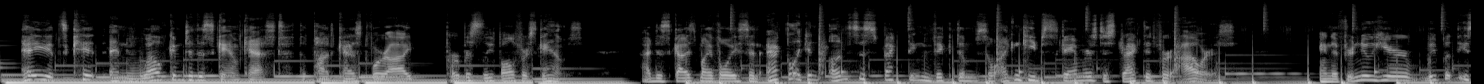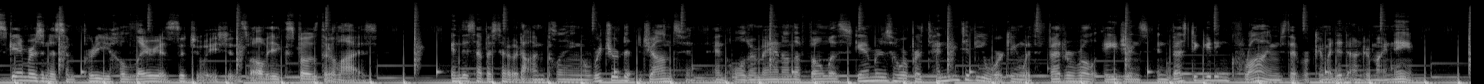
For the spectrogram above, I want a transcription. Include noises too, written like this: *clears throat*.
Hey, it's Kit, and welcome to the Scamcast, the podcast where I purposely fall for scams. I disguise my voice and act like an unsuspecting victim so I can keep scammers distracted for hours. And if you're new here, we put these scammers into some pretty hilarious situations while we expose their lies. In this episode, I'm playing Richard Johnson, an older man on the phone with scammers who are pretending to be working with federal agents investigating crimes that were committed under my name.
